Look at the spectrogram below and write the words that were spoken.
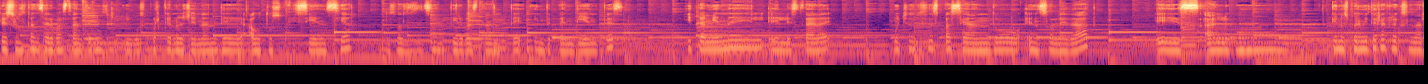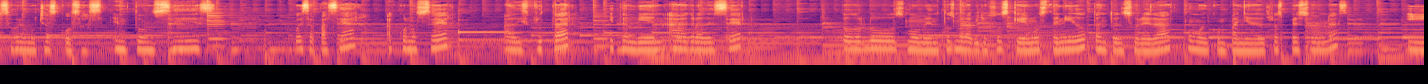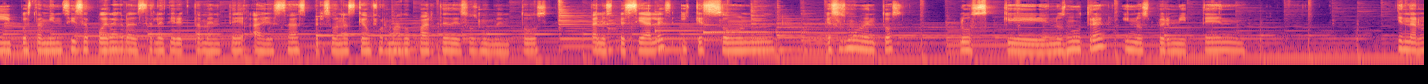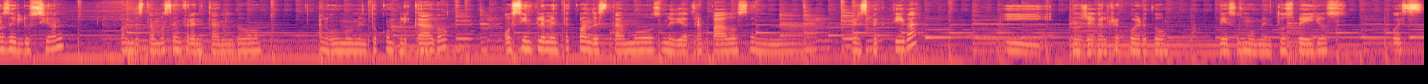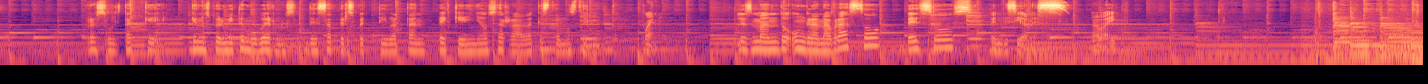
resultan ser bastante nutritivos porque nos llenan de autosuficiencia, nos hacen sentir bastante independientes y también el, el estar muchas veces paseando en soledad es algo que nos permite reflexionar sobre muchas cosas. Entonces, pues a pasear, a conocer, a disfrutar y también a agradecer todos los momentos maravillosos que hemos tenido, tanto en soledad como en compañía de otras personas. Y pues también si se puede agradecerle directamente a esas personas que han formado parte de esos momentos tan especiales y que son esos momentos los que nos nutren y nos permiten llenarnos de ilusión cuando estamos enfrentando algún momento complicado o simplemente cuando estamos medio atrapados en una perspectiva y nos llega el recuerdo de esos momentos bellos, pues resulta que, que nos permite movernos de esa perspectiva tan pequeña o cerrada que estamos teniendo. Bueno, les mando un gran abrazo, besos, bendiciones. Bye bye.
